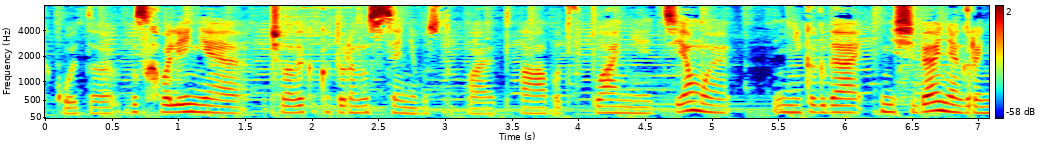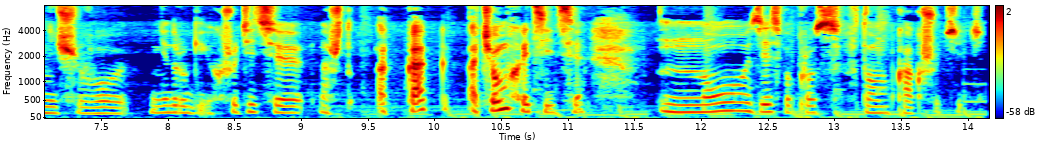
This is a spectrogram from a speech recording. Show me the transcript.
какое-то восхваление человека, который на сцене выступает. А вот в плане темы никогда ни себя не ограничиваю, ни других. Шутите на что, а как, о чем хотите но здесь вопрос в том, как шутить.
